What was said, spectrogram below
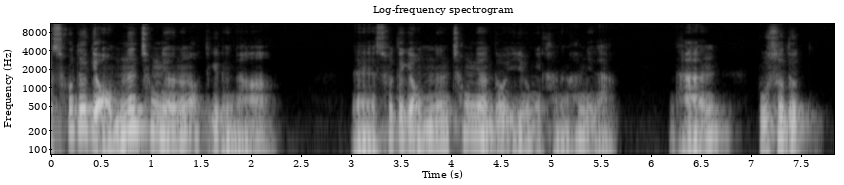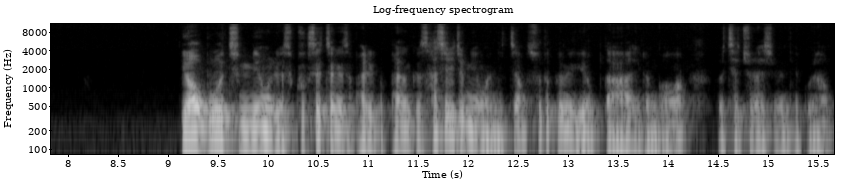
소득이 없는 청년은 어떻게 되냐? 네, 소득이 없는 청년도 이용이 가능합니다. 단 무소득 여부 증명을 위해서 국세청에서 발급한 그 사실 증명원 있죠? 소득 금액이 없다 이런 거 제출하시면 되고요.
